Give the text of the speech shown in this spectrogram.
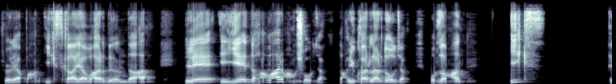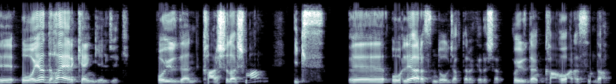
Şöyle yapalım. XK'ya vardığında L, Y daha varmamış olacak. Daha yukarılarda olacak. O zaman X e, O'ya daha erken gelecek. O yüzden karşılaşma X e, OL arasında olacaktır arkadaşlar. O yüzden KO arasında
